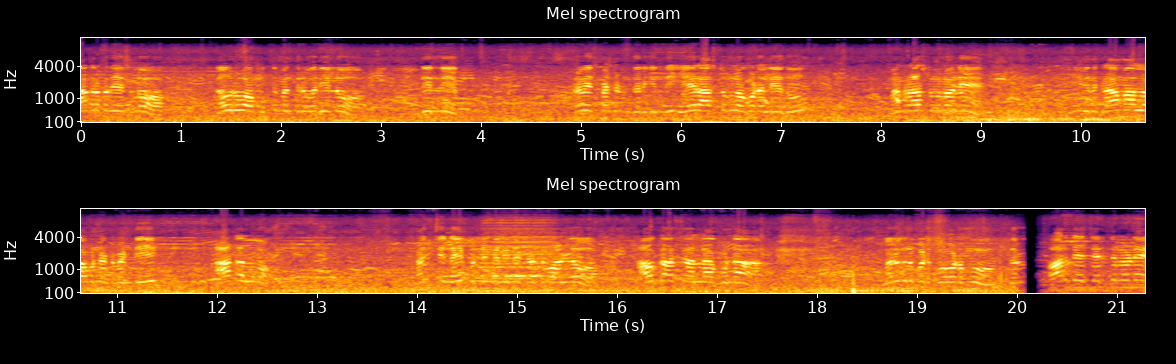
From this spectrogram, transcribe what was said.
ఆంధ్రప్రదేశ్లో గౌరవ ముఖ్యమంత్రి వర్యులు దీన్ని ప్రవేశపెట్టడం జరిగింది. ఏ రాష్ట్రంలో కూడా లేదు. మన రాష్ట్రంలోనే వివిధ గ్రామాల్లో ఉన్నటువంటి ఆటల్లో మంచి నైపుణ్యం కలిగినటువంటి వాళ్ళు అవకాశాలు లేకుండా మరుగులు పడిపోవడము భారతీయ చరిత్రలోనే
